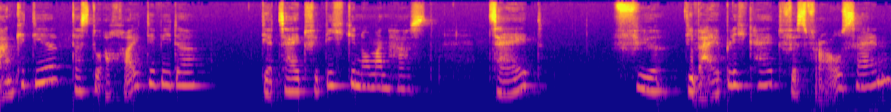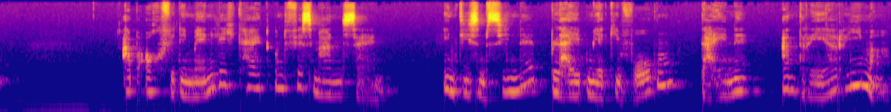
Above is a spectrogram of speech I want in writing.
Danke dir, dass du auch heute wieder dir Zeit für dich genommen hast, Zeit für die Weiblichkeit, fürs Frausein, aber auch für die Männlichkeit und fürs Mannsein. In diesem Sinne, bleib mir gewogen, deine Andrea Riemer.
